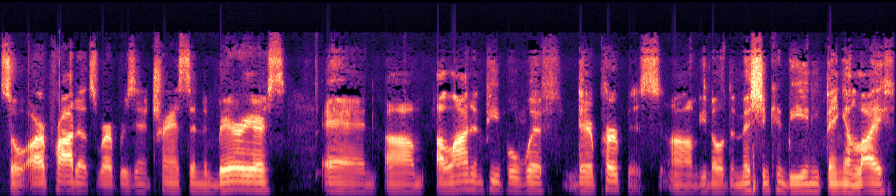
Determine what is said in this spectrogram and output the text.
So our products represent transcending barriers and um, aligning people with their purpose. Um, you know, the mission can be anything in life,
